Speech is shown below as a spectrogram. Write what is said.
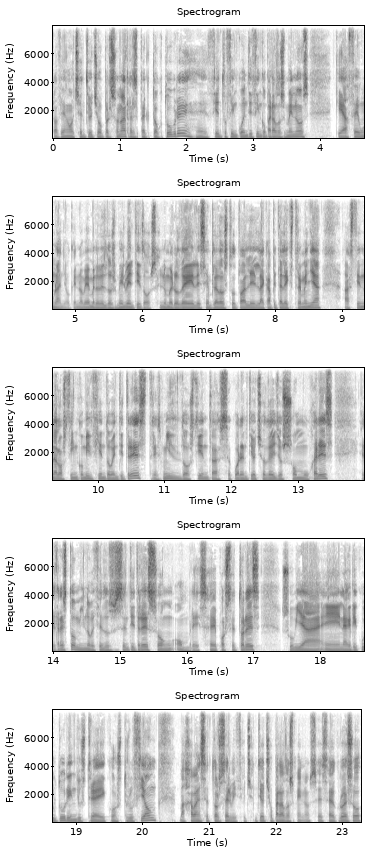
lo hacían 88 personas respecto a octubre, eh, 155 parados menos que hace un año, que en noviembre del 2022. El número de desempleados total en la capital extremeña asciende a los 5.123, 3.248 de ellos son mujeres, el resto, 1.963, son hombres. Eh, por sectores, subía en agricultura, industria y construcción, bajaba en sector servicio, 88 parados menos. El grueso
